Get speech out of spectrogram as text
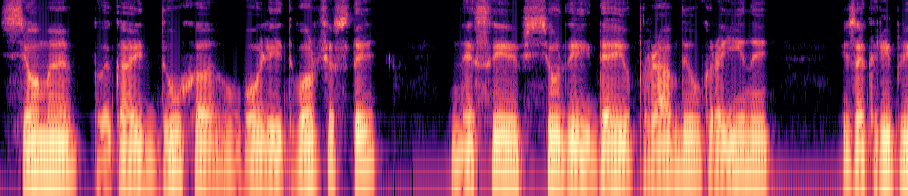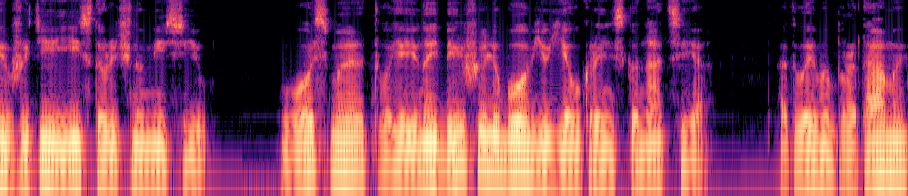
Сьоме, плекай духа волі і творчості, неси всюди ідею правди України і закріплюй в житті її історичну місію. Восьме, твоєю найбільшою любов'ю є українська нація, а твоїми братами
